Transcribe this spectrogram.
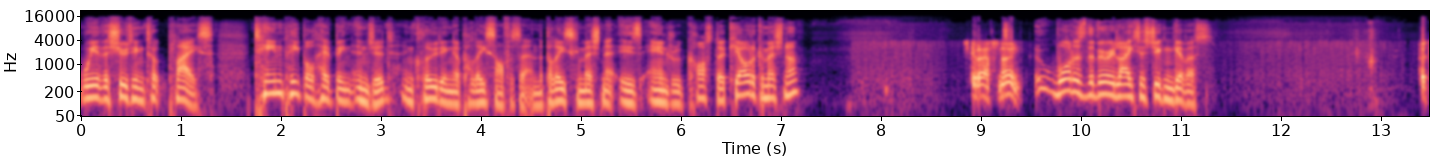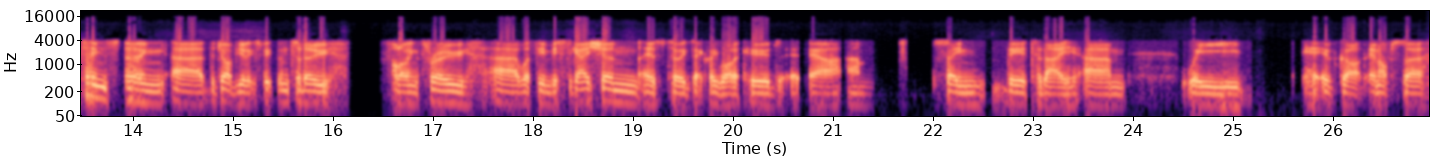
where the shooting took place. Ten people have been injured, including a police officer, and the police commissioner is Andrew Coster. Kia ora, Commissioner. Good afternoon. What is the very latest you can give us? The team's doing uh, the job you'd expect them to do, following through uh, with the investigation as to exactly what occurred at our um, scene there today. Um, we have got an officer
